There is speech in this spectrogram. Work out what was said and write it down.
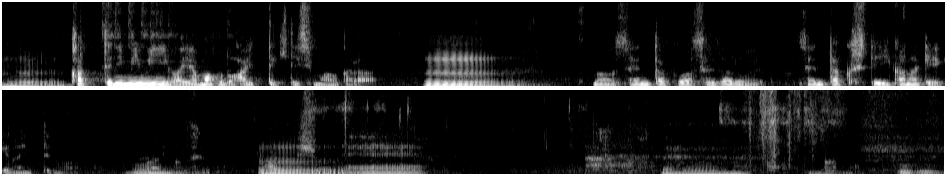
うん。勝手に耳には山ほど入ってきてしまうから、うん。まあ、選択はせざるを選択していかなきゃいけないっていうのうんはありますよね。うんでしょうね。えうん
